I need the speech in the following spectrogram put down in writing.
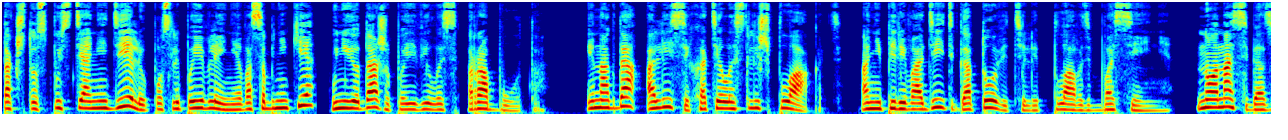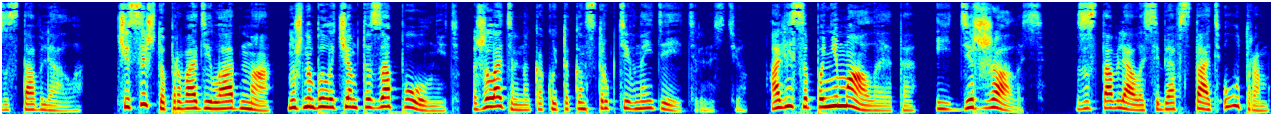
Так что спустя неделю после появления в особняке у нее даже появилась работа. Иногда Алисе хотелось лишь плакать, а не переводить, готовить или плавать в бассейне. Но она себя заставляла. Часы, что проводила одна, нужно было чем-то заполнить, желательно какой-то конструктивной деятельностью. Алиса понимала это и держалась, заставляла себя встать утром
